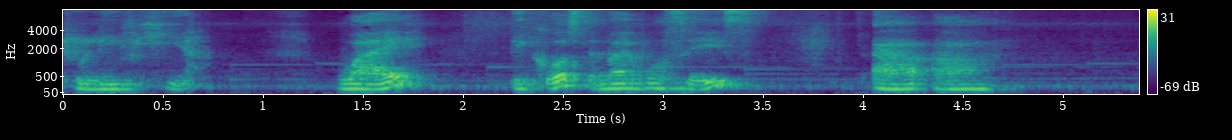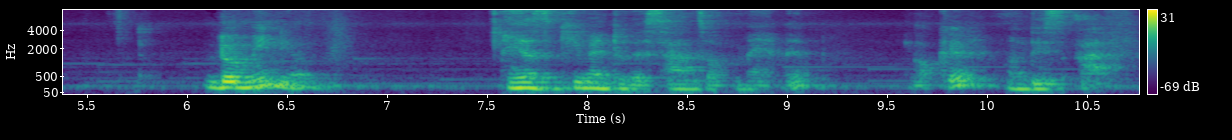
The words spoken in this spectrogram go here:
to live here. Why? Because the Bible says uh, um, dominion he has given to the sons of men, okay, on this earth.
